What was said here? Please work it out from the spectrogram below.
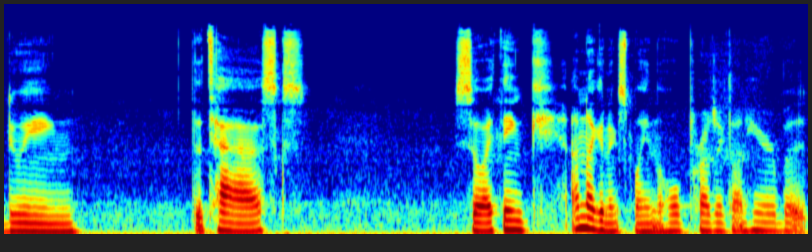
doing the tasks. So I think I'm not going to explain the whole project on here, but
